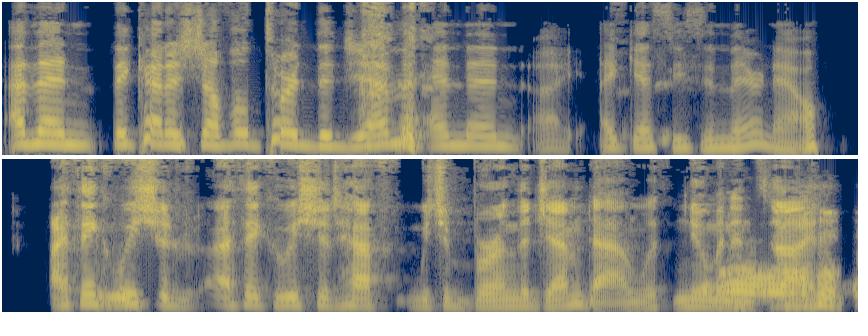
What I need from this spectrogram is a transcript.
and then they kind of shuffled toward the gem and then I, I guess he's in there now. I think we should. I think we should have. We should burn the gem down with Newman inside.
